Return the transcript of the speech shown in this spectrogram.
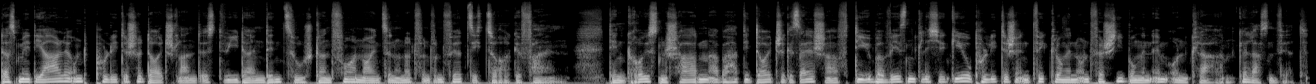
Das mediale und politische Deutschland ist wieder in den Zustand vor 1945 zurückgefallen. Den größten Schaden aber hat die deutsche Gesellschaft, die über wesentliche geopolitische Entwicklungen und Verschiebungen im Unklaren gelassen wird.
